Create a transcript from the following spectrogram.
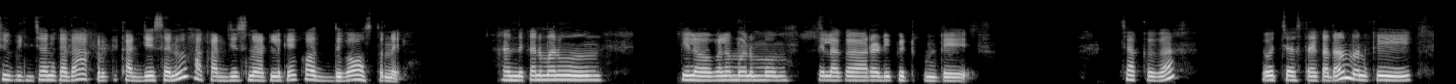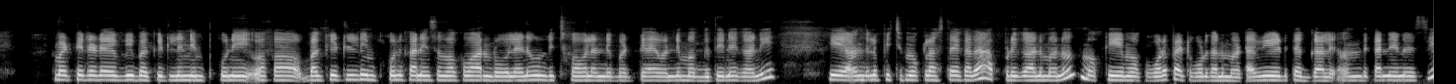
చూపించాను కదా అక్కడికి కట్ చేశాను. ఆ కట్ చేసిన వాటికే కొద్దిగా వస్తున్నాయి. అందుకని మనం లోగల మనము ఇలాగా రెడీ పెట్టుకుంటే చక్కగా వచ్చేస్తాయి కదా. మనకి మట్టి రెడీ బకెట్లు నింపుకొని ఒక బకెట్లు నింపుకొని కనీసం ఒక వారం రోజులైనా ఉండించుకోవాలండి మట్టి. అవన్నీ మగ్గితేనే కానీ అందులో పిచ్చి మొక్కలు వస్తాయి కదా అప్పుడు కానీ మనం మొక్క ఏ మొక్క కూడా పెట్టకూడదు అనమాట వేడి తగ్గాలి. అందుకని నేనేసి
